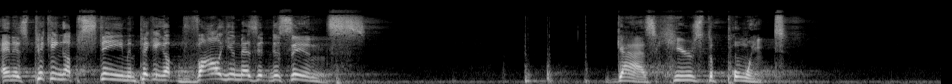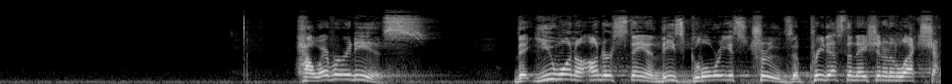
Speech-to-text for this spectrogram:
and is picking up steam and picking up volume as it descends. Guys, here's the point. However, it is that you want to understand these glorious truths of predestination and election,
